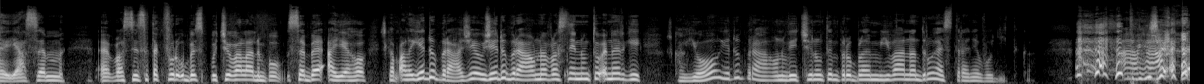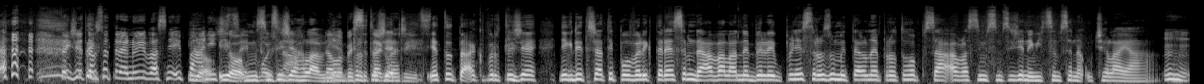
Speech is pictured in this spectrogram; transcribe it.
já jsem eh, vlastně se tak furt ubezpočovala, nebo sebe a jeho. Říkám, ale je dobrá, že jo, že je dobrá, ona vlastně jenom tu energii. Říkám, jo, je dobrá, on většinou ten problém bývá na druhé straně vodítka. takže, takže tam se trénují vlastně i páničci. Jo, jo myslím možná, si, že hlavně. Dalo by se takhle říct. Je to tak, protože někdy třeba ty povely, které jsem dávala, nebyly úplně srozumitelné pro toho psa a vlastně myslím si, že nejvíc jsem se naučila já. Mm-hmm.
